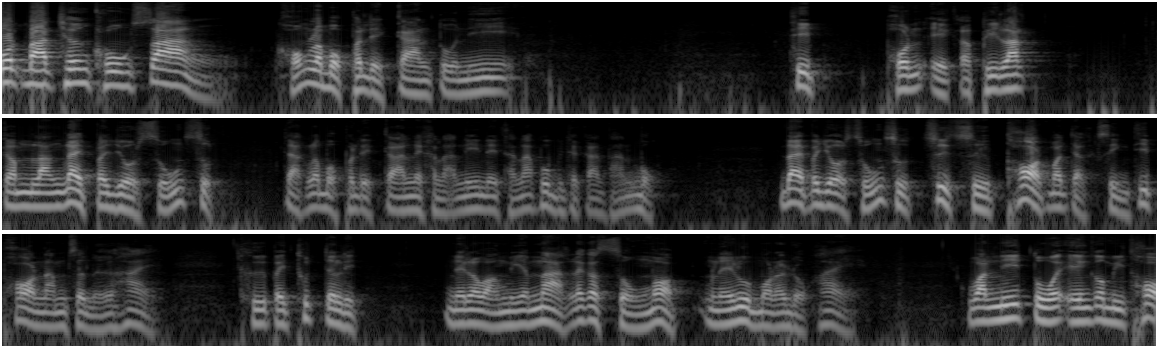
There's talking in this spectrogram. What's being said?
บทบาทเชิงโครงสร้างของระบบเผด็จการตัวนี้ ที่พลเอกอภิรัตกำลังได้ประโยชน์สูงสุด จากระบบเผด็จการในขณะนี้ในฐานะผู้บัญชาการฐานบก ได้ประโยชน์สูงสุดที่สืบทอดมาจากสิ่งที่พ่อนำเสนอให้ คือไปทุจริตในระหว่างมีอำนาจ และก็ส่งมอบในรูปมรดกให้ วันนี้ตัวเองก็มีท่อ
